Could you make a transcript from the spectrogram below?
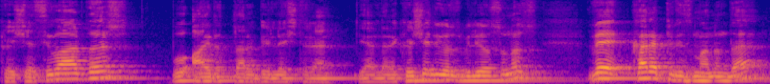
köşesi vardır. Bu ayrıtları birleştiren yerlere köşe diyoruz biliyorsunuz. Ve kare prizmanın da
